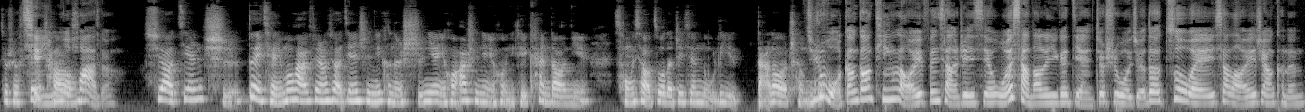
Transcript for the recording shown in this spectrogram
就是非常潜移默化的。需要坚持，对潜移默化非常需要坚持。你可能十年以后、二十年以后，你可以看到你从小做的这些努力达到了成果。其实我刚刚听老 A 分享的这些，我想到了一个点，就是我觉得作为像老 A 这样可能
